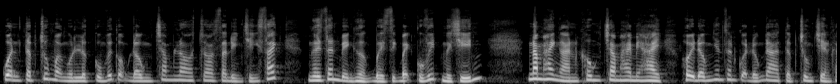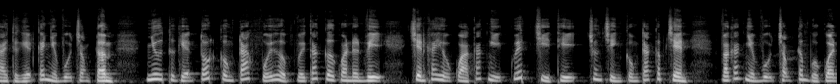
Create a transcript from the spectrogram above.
quận tập trung mọi nguồn lực cùng với cộng đồng chăm lo cho gia đình chính sách, người dân bị ảnh hưởng bởi dịch bệnh COVID-19. Năm 2022, Hội đồng nhân dân quận Đống Đa tập trung triển khai thực hiện các nhiệm vụ trọng tâm như thực hiện tốt công tác phối hợp với các cơ quan đơn vị, triển khai hiệu quả các nghị quyết, chỉ thị, chương trình công tác cấp trên và các nhiệm vụ trọng tâm của quận,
